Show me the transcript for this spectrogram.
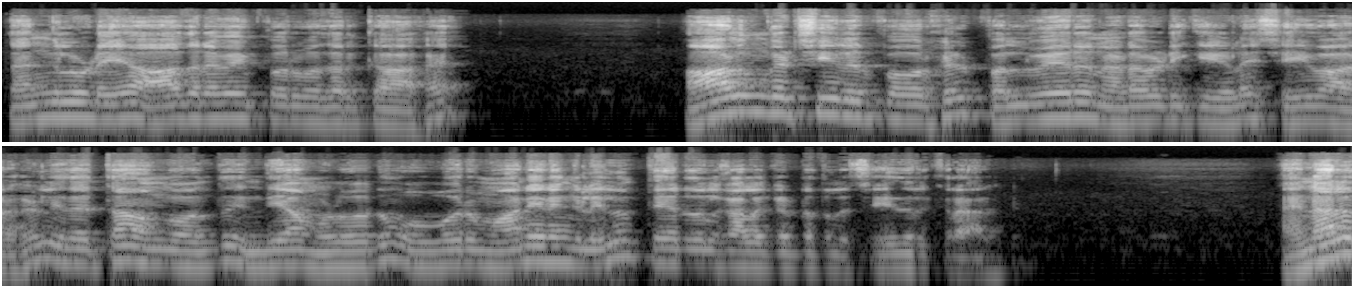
தங்களுடைய ஆதரவை பெறுவதற்காக ஆளும் கட்சியில் இருப்பவர்கள் பல்வேறு நடவடிக்கைகளை செய்வார்கள். இதைத்தான் அவங்க வந்து இந்தியா முழுவதும் ஒவ்வொரு மாநிலங்களிலும் தேர்தல் காலகட்டத்தில் செய்திருக்கிறார்கள். அதனால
